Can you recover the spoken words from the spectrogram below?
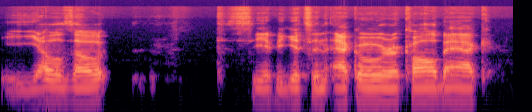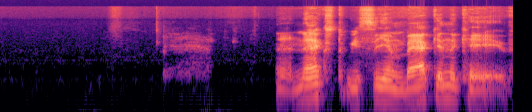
Yells out to see if he gets an echo or a call back. And next, we see him back in the cave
